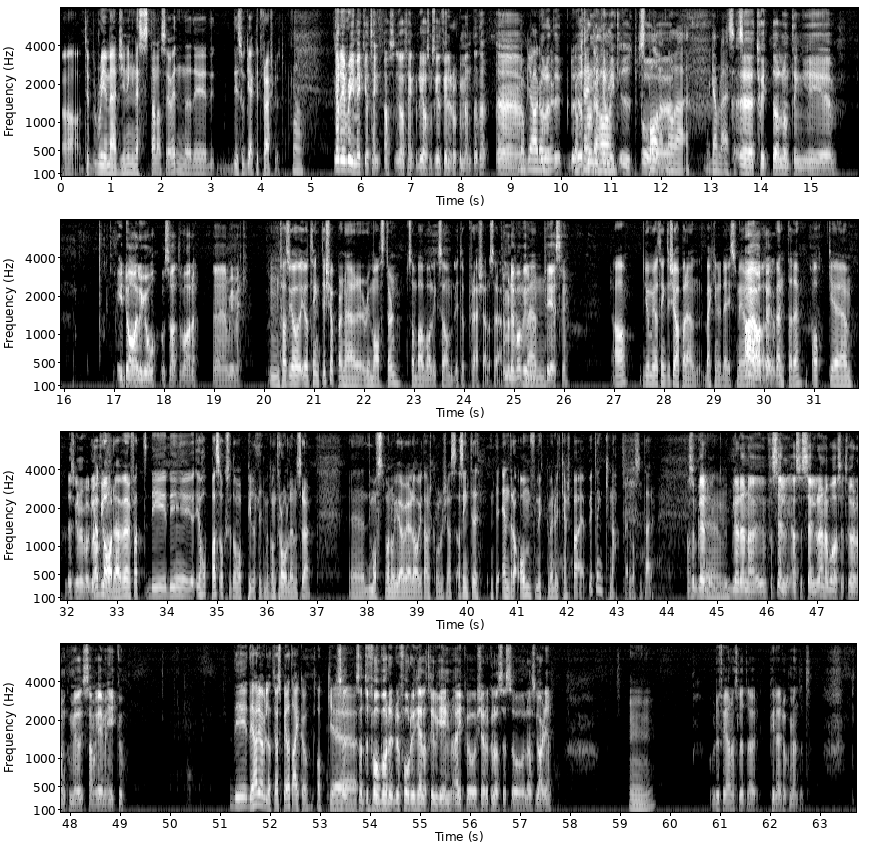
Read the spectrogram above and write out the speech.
Ja, typ reimagining nästan alltså. Jag vet inte, det, det, det såg jäkligt fräscht ut. Ja. Ja det är remake jag tänkt, alltså, jag tänkt på, det är jag som skrivit fel i dokumentet här. Eh, De- ja, de- jag inte, de jag kan tror inte de och ha gick ut på Sparat eh, några gamla assets. eh, Twitter eller någonting i, idag eller igår och sa att det var det. Eh, remake. Mm, fast jag, jag tänkte köpa den här remastern, som bara var liksom lite uppfräschad och sådär. Ja men det var väl Men- PS3? Ja, jo men jag tänkte köpa den back in the days, men jag Ah, ja, okej, okej. väntade. Och eh, Det ska du vara glad jag är glad över, för att det, det, jag hoppas också att de har pillat lite med kontrollen och sådär. Eh, det måste man nog göra vid det här laget, annars kommer det kännas, alltså inte, inte ändra om för mycket, men du vet kanske bara byta en knapp eller något sånt där. Alltså blir, Ehm. blir denna försäljning, alltså säljer denna bra så tror jag de kommer göra samma grej med Ico. Det, det hade jag velat, jag har spelat Ico och... Eh, Så, så att du får både, då får du hela trilogin, Ico, Shadow Colossus och Lost Guardian. mm. Och du får gärna sluta pilla i dokumentet.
